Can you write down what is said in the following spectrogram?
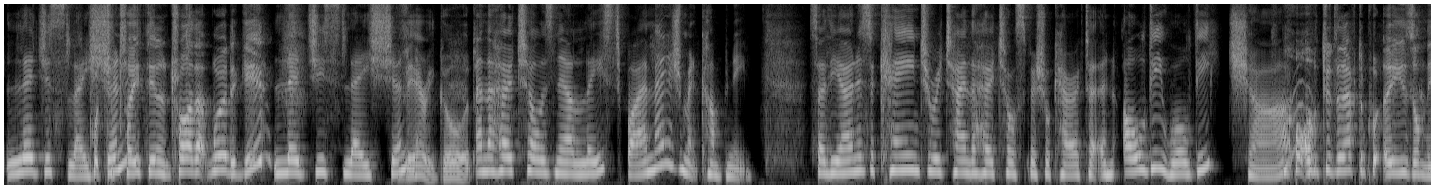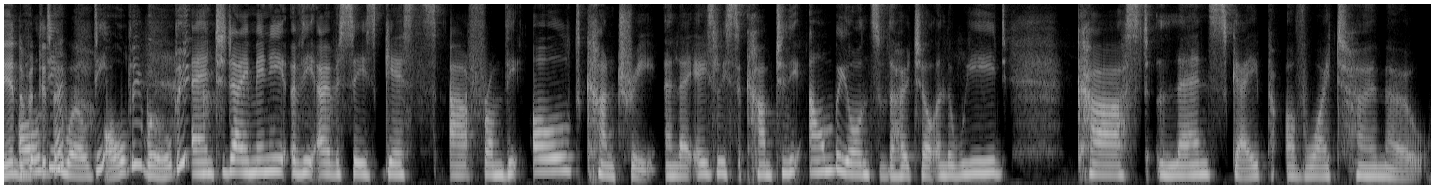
Put your legislation. teeth in and try that word again. legislation. Very good. And the hotel is now leased by a management company. So the owners are keen to retain the hotel's special character, an oldie worldy charm. Oh, did they have to put E's on the end of it, did they? Oldie-worldy. Oldie worldy. And today, many of the overseas guests are from the old country and they easily succumb to the ambience of the hotel and the weird karst landscape of Waitomo.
